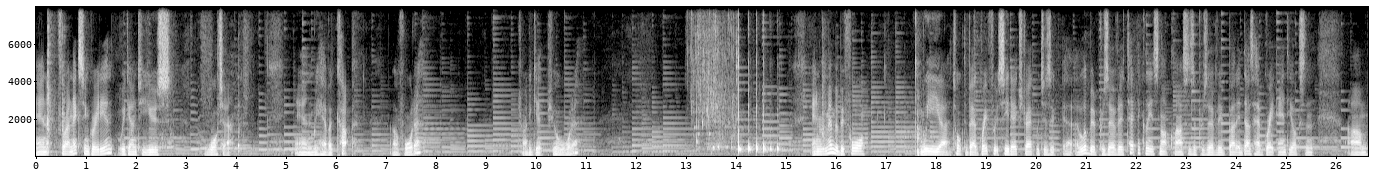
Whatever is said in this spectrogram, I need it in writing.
And for our next ingredient, we're going to use water. And we have a cup of water. Try to get pure water. And remember before we uh, talked about grapefruit seed extract, which is a, a, little bit of preservative. Technically, it's not classed as a preservative, but it does have great antioxidant um,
